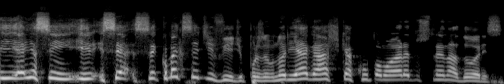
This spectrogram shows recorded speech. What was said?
e aí, assim, e, cê, cê, como é que você divide? Por exemplo, Noriega acha que a culpa maior é dos treinadores.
